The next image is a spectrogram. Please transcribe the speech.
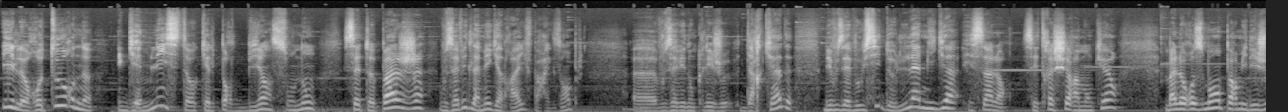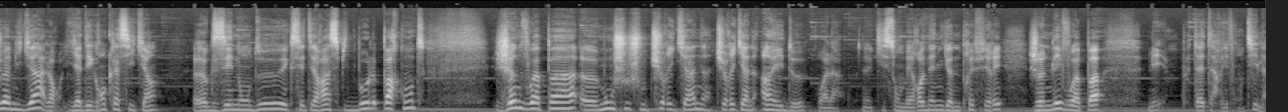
il retourne. Game List, auquel porte bien son nom cette page. Vous avez de la Mega Drive par exemple. Euh, vous avez donc les jeux d'arcade, mais vous avez aussi de l'Amiga. Et ça alors, c'est très cher à mon cœur. Malheureusement, parmi les jeux Amiga, alors il y a des grands classiques, hein, euh, Xenon 2, etc., Speedball. Par contre, je ne vois pas euh, mon chouchou Turrican, Turrican 1 et 2, voilà, euh, qui sont mes run and gun préférés, je ne les vois pas, mais peut-être arriveront-ils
